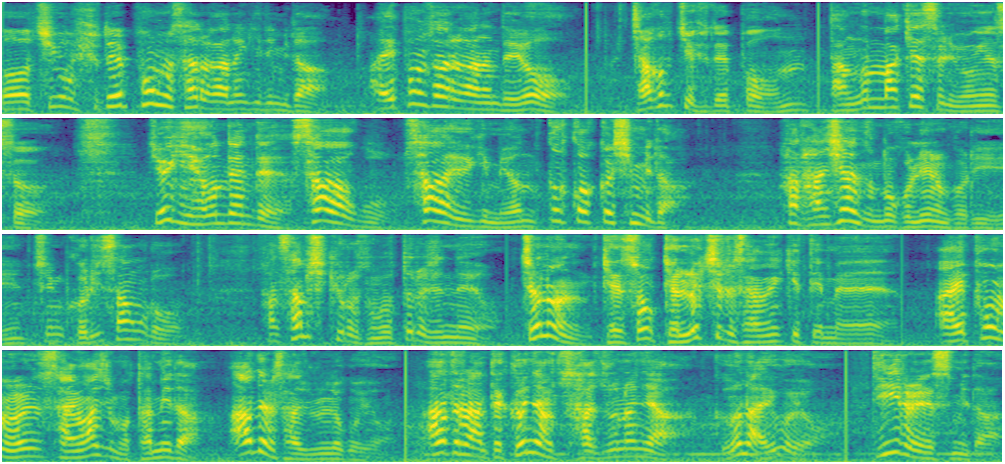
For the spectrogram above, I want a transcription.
어, 지금 휴대폰을 사러 가는 길입니다. 아이폰 사러 가는데요. 작업지 휴대폰 당근마켓을 이용해서 여기 해운대인데 사하구 사하역이면 끝과 끝입니다. 한 1시간 정도 걸리는 거리. 지금 거리상으로 한 30km 정도 떨어졌네요. 저는 계속 갤럭시를 사용했기 때문에 아이폰을 사용하지 못합니다. 아들 사주려고요. 아들한테 그냥 사주느냐? 그건 아니고요. 딜을 했습니다.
